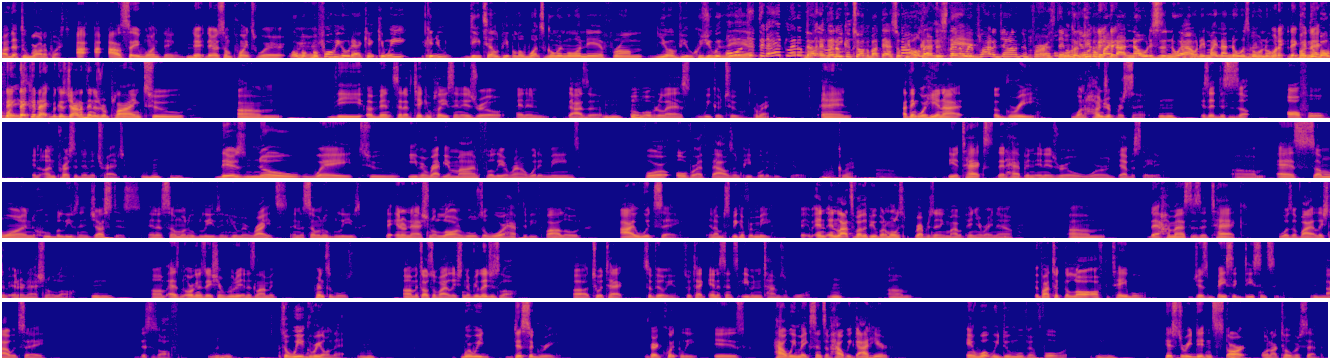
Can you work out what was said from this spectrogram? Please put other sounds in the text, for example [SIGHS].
Or is that too broad a question? I, I, I'll say one thing. Mm-hmm. There, there are some points where, Well, where but before we go there, can, can we can you detail the people of what's going on there from your view? Because you were oh, there. Well, we'll get to that. Let him. No, let and then him- you can talk about that so No, people can let- understand. Let him reply to Jonathan first. Then we'll Because people to- might they- not know. This is a new hour. They might not know what's going on. well, they, they but connect. do both ways. they connect because Jonathan is replying to um, the events that have taken place in Israel and in Gaza mm-hmm. o- mm-hmm. over the last week or two. Correct. And I think where he and I agree 100% mm-hmm. is that this is a awful and unprecedented tragedy. Mm-hmm. Mm-hmm. There's no way to even wrap your mind fully around what it means for over a thousand people to be killed. Correct. Um, the attacks that happened in Israel were devastating. Um, as someone who believes in justice and as someone who believes in human rights and as someone who believes that international law and rules of war have to be followed, I would say, and I'm speaking for me and, and lots of other people, but I'm only representing my opinion right now, um, that Hamas's attack was a violation of international law. Um, as an organization rooted in Islamic principles, um, it's also a violation of religious law uh, to attack civilians, to attack innocents, even in times of war. Um, if I took the law off the table, just basic decency, I would say this is awful. So we agree on that. Where we disagree very quickly is how we make sense of how we got here and what we do moving forward. Mm-hmm. History didn't start on October 7th.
